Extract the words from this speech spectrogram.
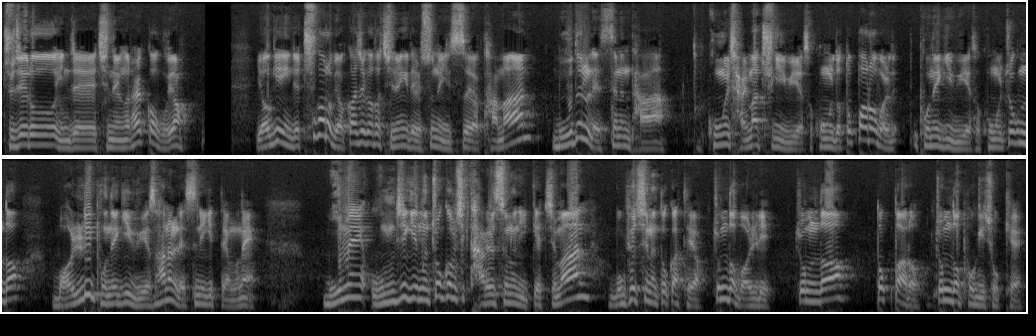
주제로 이제 진행을 할 거고요. 여기에 이제 추가로 몇 가지가 더 진행이 될 수는 있어요. 다만 모든 레슨은 다 공을 잘 맞추기 위해서 공을 더 똑바로 보내기 위해서 공을 조금 더 멀리 보내기 위해서 하는 레슨이기 때문에 몸의 움직임은 조금씩 다를 수는 있겠지만 목표치는 똑같아요. 좀 더 멀리 좀 더 똑바로 좀 더 보기 좋게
